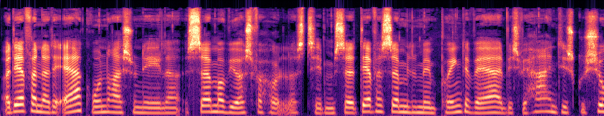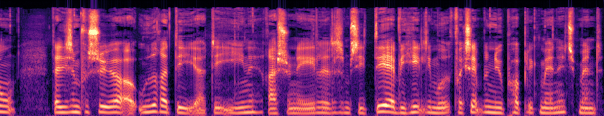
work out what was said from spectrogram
Og derfor, når det er grundrationaler, så må vi også forholde os til dem. Så derfor så vil min pointe være, at hvis vi har en diskussion, der ligesom forsøger at udradere det ene rationale, eller ligesom som siger, det er vi helt imod, for eksempel New Public Management,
